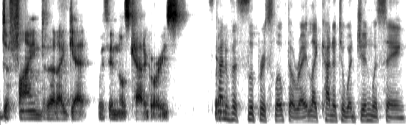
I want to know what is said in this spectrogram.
defined that I get within those categories. It's kind of a slippery slope, though, right? Like, kind of to what Jin was saying.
